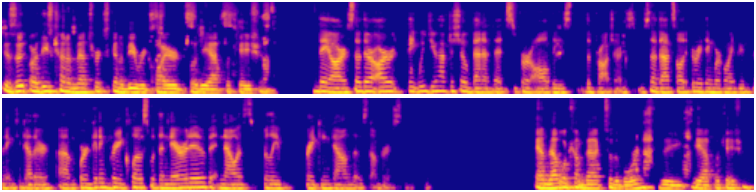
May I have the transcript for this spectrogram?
is it, are these kind of metrics going to be required for the application? They are. So there are, we do have to show benefits for all these, the projects. So that's all, everything we're going to be putting together. Um, we're getting pretty close with the narrative and now it's really breaking down those numbers. And that will come back to the board, the, the application?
